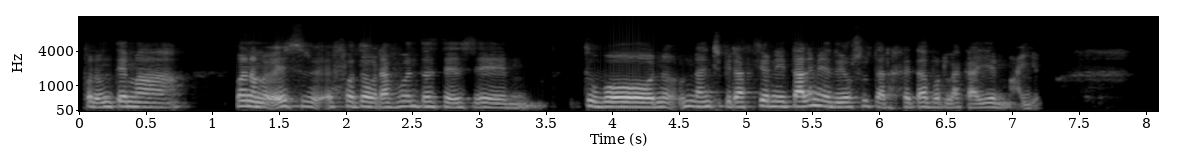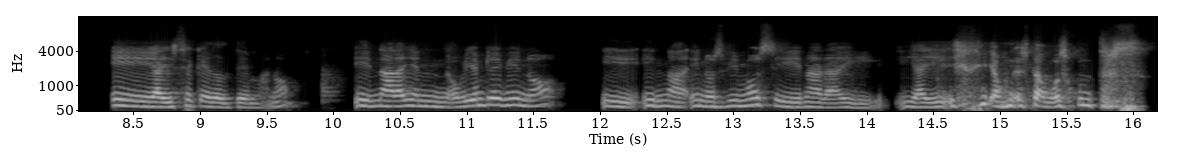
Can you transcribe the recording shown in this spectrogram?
por un tema, bueno, es fotógrafo, entonces em, tuvo una inspiración y tal y me dio su tarjeta por la calle en mayo. Y ahí se quedó el tema, ¿no? Y nada, y en noviembre vino y, y, y nos vimos y nada, y, y ahí y aún estamos juntos.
